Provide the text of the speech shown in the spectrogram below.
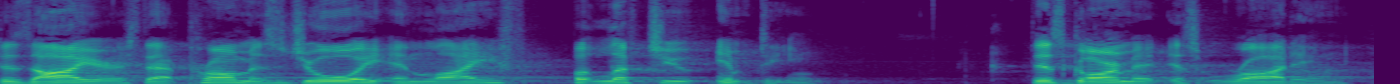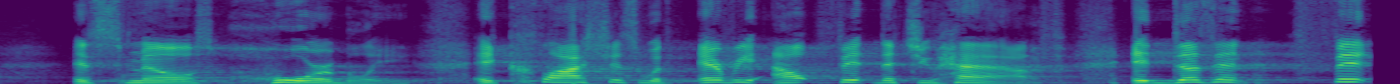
Desires that promised joy and life but left you empty. This garment is rotting. It smells horribly. It clashes with every outfit that you have. It doesn't fit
